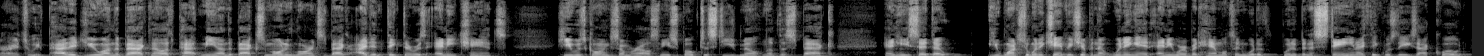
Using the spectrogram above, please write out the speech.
all right, so we've patted you on the back. Now let's pat me on the back. Simoni Lawrence is back. I didn't think there was any chance he was going somewhere else. And he spoke to Steve Milton of the Spec, and he said that he wants to win a championship and that winning it anywhere but Hamilton would have would have been a stain. I think was the exact quote.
